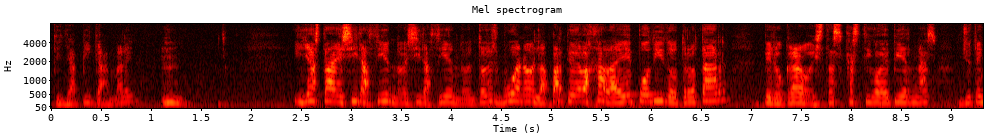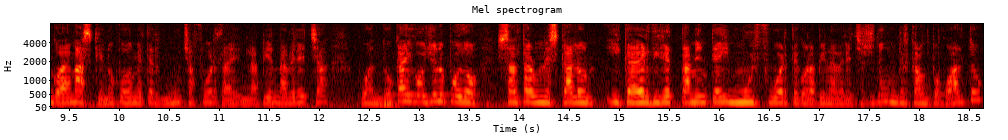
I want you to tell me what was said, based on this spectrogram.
Que ya pican, ¿vale? y ya está, es ir haciendo, es ir haciendo. Entonces, bueno, en la parte de bajada he podido trotar, pero claro, estás castigo de piernas, yo tengo además que no puedo meter mucha fuerza en la pierna derecha, cuando caigo yo no puedo saltar un escalón y caer directamente ahí muy fuerte con la pierna derecha. Si tengo un escalón un poco alto,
